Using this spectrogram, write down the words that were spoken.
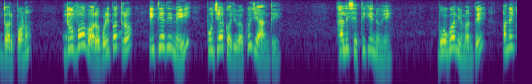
ଦର୍ପଣ ଦୁବ ବରକୋଳି ପତ୍ର ଇତ୍ୟାଦି ନେଇ ପୂଜା କରିବାକୁ ଯାଆନ୍ତି। ଖାଲି ସେତିକି ନୁହେଁ ଭୋଗ ନିମନ୍ତେ ଅନେକ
